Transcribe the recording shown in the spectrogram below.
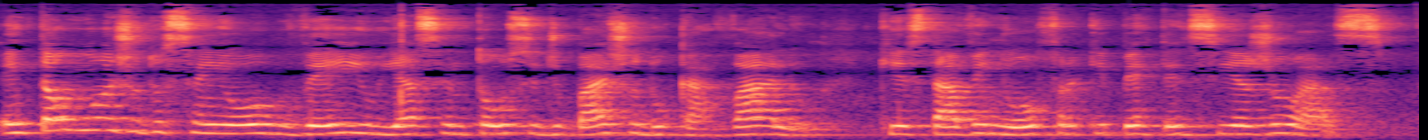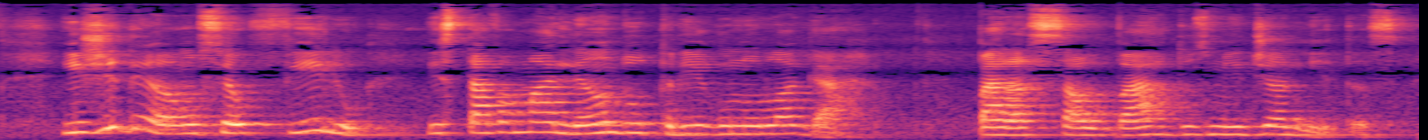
Então o anjo do Senhor veio e assentou-se debaixo do carvalho que estava em Ofra, que pertencia a Joás. E Gideão, seu filho, estava malhando o trigo no lagar para salvar dos midianitas.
